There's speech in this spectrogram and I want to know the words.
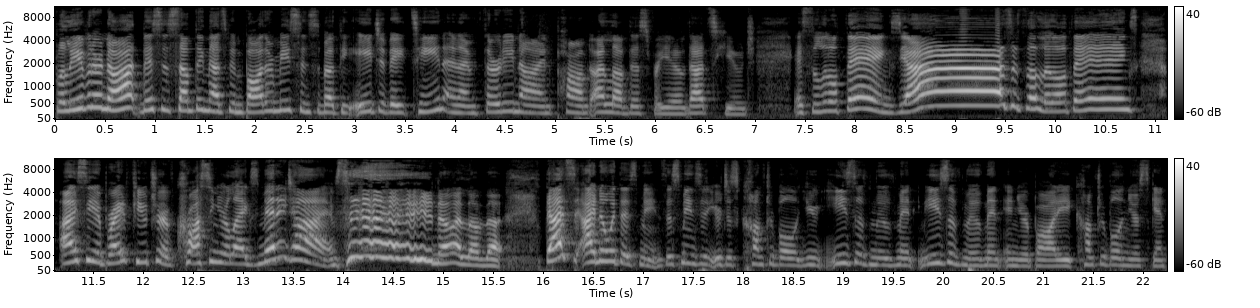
Believe it or not, this is something that's been bothering me since about the age of 18, and I'm 39. Pumped. I love this for you. That's huge. It's the little things. Yes, it's the little things. I see a bright future of crossing your legs many times. you know, I love that. That's I know what this means. This means that you're just comfortable. You ease of movement, ease of movement in your body, comfortable in your skin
